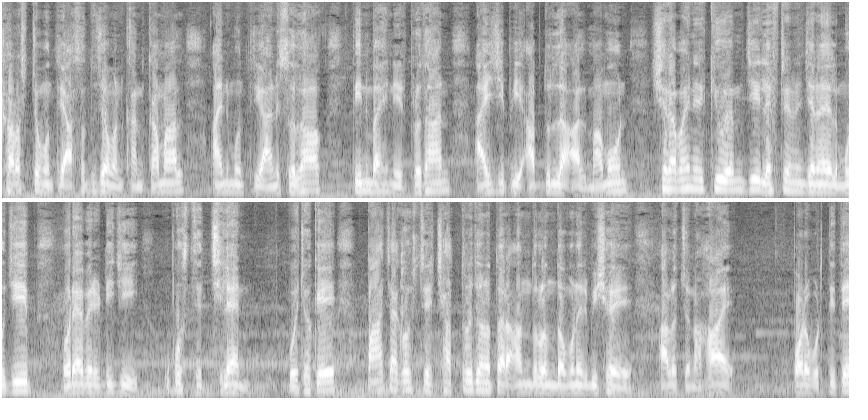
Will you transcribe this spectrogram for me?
স্বরাষ্ট্রমন্ত্রী আসাদুজ্জামান খান কামাল, আইনমন্ত্রী আনিসুল হক, তিন বাহিনীর প্রধান আইজিপি আবদুল্লাহ আল মামুন, সেনাবাহিনীর কিউএমজি লেফটেন্যান্ট জেনারেল মুজিব ও র্যাবের ডিজি উপস্থিত ছিলেন। বৈঠকে পাঁচ আগস্টের ছাত্র জনতার আন্দোলন দমনের বিষয়ে আলোচনা হয়। পরবর্তীতে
